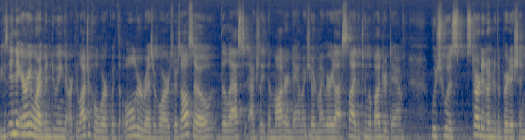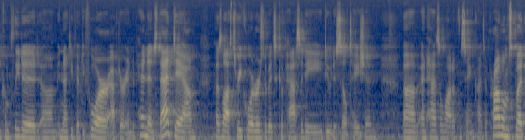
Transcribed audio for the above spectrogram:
Because in the area where I've been doing the archaeological work with the older reservoirs, there's also the last, actually the modern dam I showed in my very last slide, the Tungabhadra Dam, which was started under the British and completed um, in 1954 after independence. That dam has lost three quarters of its capacity due to siltation um, and has a lot of the same kinds of problems. But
